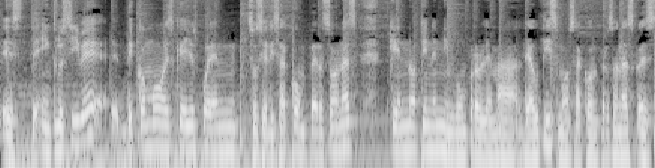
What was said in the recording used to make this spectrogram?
este, inclusive de cómo es que ellos pueden socializar con personas que no tienen ningún problema de autismo, o sea, con personas pues,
